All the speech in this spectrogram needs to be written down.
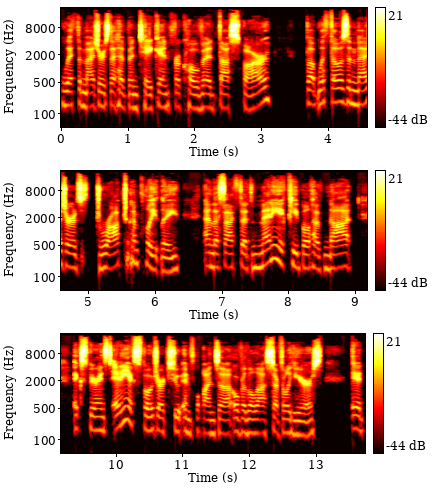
with the measures that have been taken for COVID thus far. But with those measures dropped completely, and the fact that many people have not experienced any exposure to influenza over the last several years, it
